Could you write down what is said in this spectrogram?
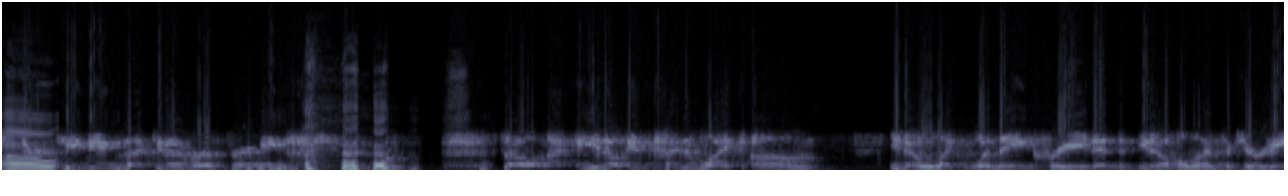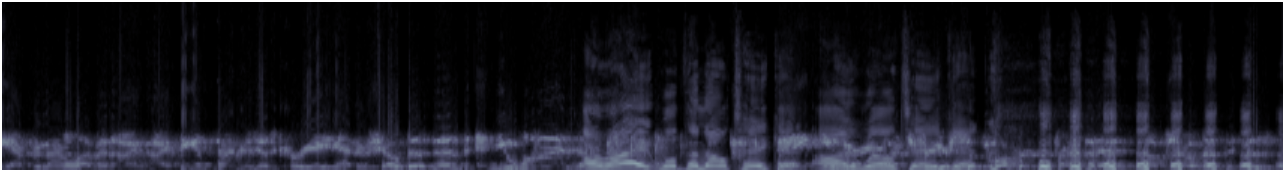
either oh. a TV executive or a streaming, so I, you know, it's kind of like. Um, you know, like when they created, you know, Homeland Security after 9/11, I, I think it's time to just create head of show business, and you won. All right, well then I'll take it. I will take it. Support, president of show business.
